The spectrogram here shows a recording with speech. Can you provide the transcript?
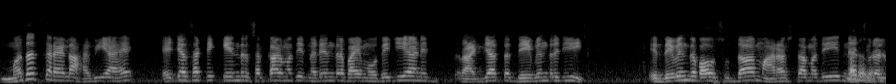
मदत करायला हवी आहे. याच्यासाठी केंद्र सरकारमध्ये नरेंद्रभाई मोदीजी आणि राज्यात देवेंद्रजी देवेंद्र भाऊ सुद्धा महाराष्ट्रामध्ये नॅचरल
